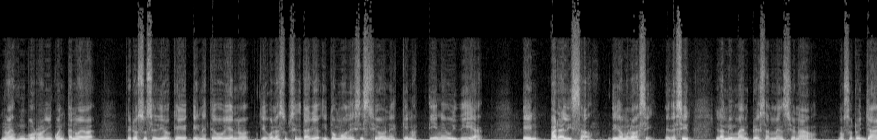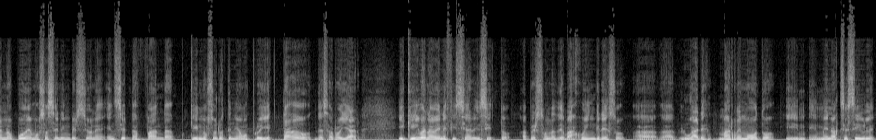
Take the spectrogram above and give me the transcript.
no es un borrón y cuenta nueva, pero sucedió que en este gobierno llegó la subsecretaria y tomó decisiones que nos tiene hoy día en paralizado, digámoslo así. Es decir, la misma empresa ha mencionado, nosotros ya no podemos hacer inversiones en ciertas bandas que nosotros teníamos proyectado desarrollar y que iban a beneficiar, insisto, a personas de bajo ingreso, a, lugares más remotos y eh, menos accesibles,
